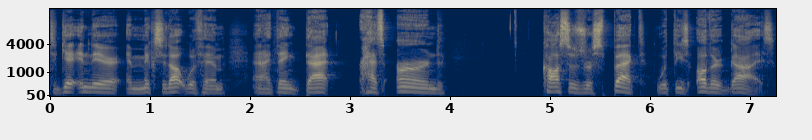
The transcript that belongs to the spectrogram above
to get in there and mix it up with him. And I think that has earned Costa's respect with these other guys.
